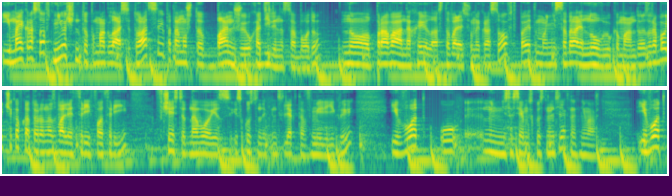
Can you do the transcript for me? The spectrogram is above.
И Microsoft не очень-то помогла ситуации, потому что банжи уходили на свободу, но права на Halo оставались у Microsoft, поэтому они собрали новую команду разработчиков, которую назвали 343 в честь одного из искусственных интеллектов в мире игры. И вот у... Э, ну, не совсем искусственный интеллект, но это не важно. И вот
